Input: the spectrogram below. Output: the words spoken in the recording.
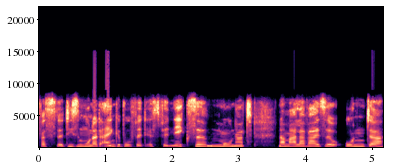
Was diesen Monat eingebucht wird, ist für nächsten Monat normalerweise. Und äh,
